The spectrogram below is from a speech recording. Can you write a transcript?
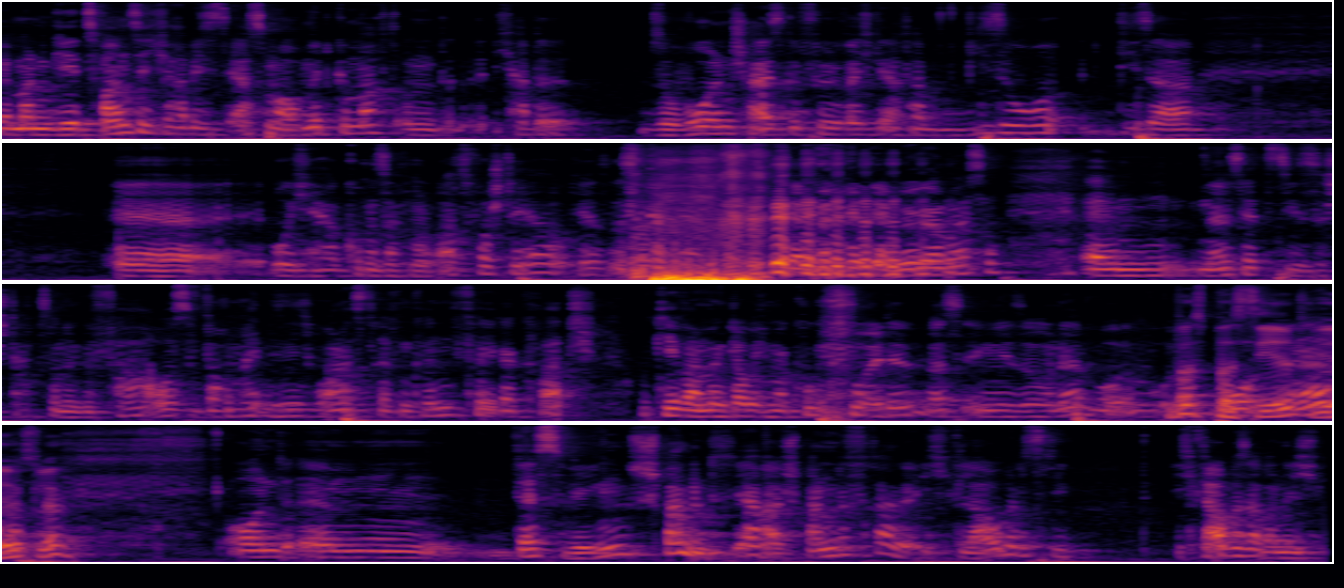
wenn man G20, habe ich das erste Mal auch mitgemacht und ich hatte sowohl ein scheiß Gefühl, weil ich gedacht habe, wieso dieser, äh, wo ich herkomme, sagt man Ortsvorsteher, okay, das ist der, der, der Bürgermeister, ähm, ne, setzt diese Stadt so eine Gefahr aus, warum hätten sie sich woanders treffen können? Völliger Quatsch. Okay, weil man, glaube ich, mal gucken wollte, was irgendwie so, ne, wo, wo, Was passiert? Wo, ne, ja, was- klar. und ähm, deswegen spannend, ja, spannende Frage. Ich glaube, dass die, ich glaube es aber nicht.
